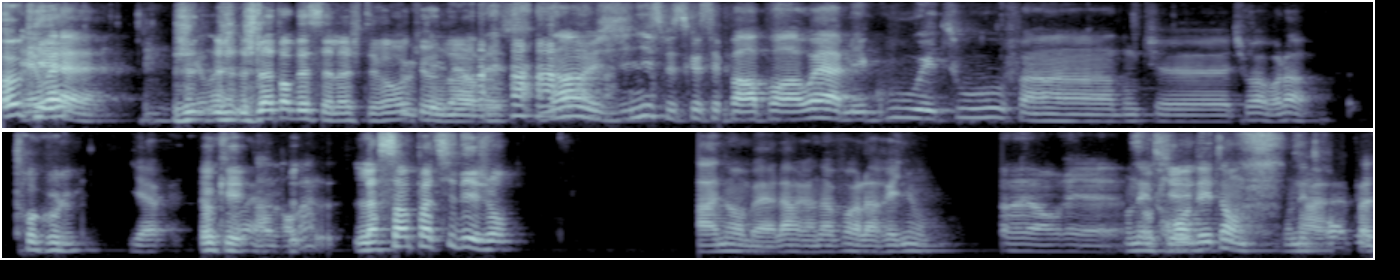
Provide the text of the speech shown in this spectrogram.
Ok. Et ouais. Je, Et ouais. je- je l'attendais celle-là, j'étais vraiment merde. réponse. Non, mais je dis Nice parce que c'est par rapport à, ouais, à mes goûts et tout. Enfin, donc, euh, tu vois, voilà. Trop cool. Il y a... Ok. Ouais. Ah, normal. La sympathie des gens. Ah non, bah là, rien à voir, la Réunion. ouais, en vrai. On est trop en détente. On est trop en pas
